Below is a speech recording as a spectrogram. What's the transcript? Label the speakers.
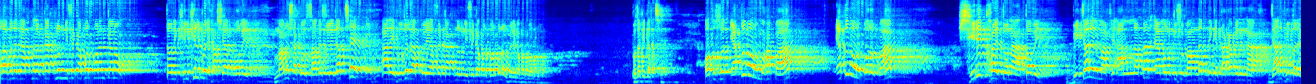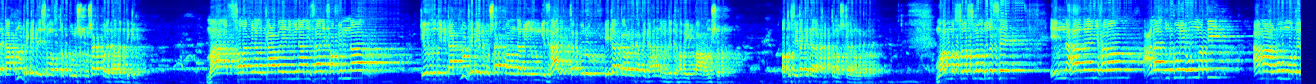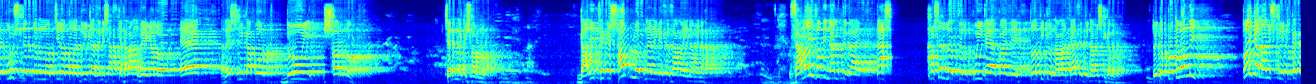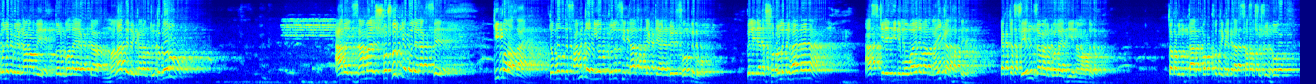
Speaker 1: বলা হলো যে আপনারা টাকনুর নিচে কাপড় পরেন কেন? তো উনি খিলখিল করে হাসে আর বলে, মানুষ এখন সাদে চলে যাচ্ছে, আর এই হুজুররা পরে আছে টাকনুর নিচে কাপড় পরবো না, উপরে কাপড় পরবো। বোঝা কি যাচ্ছে? অথচ এত বড় মহাপাপ, এত বড় বড় পাপ, শিরিক হয়তো না, তবে বিচারের মাঠে আল্লাহ তার এমন কিছু বান্দার দিকে তাকাবেন না, যার ভিতরে টাকনু ঢেকে যে সমস্ত পুরুষ পোশাক পরে তাদের দিকে। মা আসফালা মিনাল কাবাইন মিনাল ইসারি ফাফিন্নার। কেউ যদি টাকনু ঢেকে পোশাক পাঞ্জাবি, লুঙ্গি, যা ইচ্ছা পড়ুক এটার কারণে তাকে জাহান্নামে যেতে হবে, এই পার অংশ অথচ এটাকে তারা ঠাট্টা মস্কারা মনে করে। মোহাম্মদ সাল্লাহ সাল্লাম বলেছে, ইন্না হাদাইনি হারাম আলা দুকুরি উম্মতি। আমার উম্মতের পুরুষদের জন্য চিরতরে দুইটা জিনিস আজকে হারাম হয়ে গেল। এক, রেশমি কাপড়, দুই, স্বর্ণ। চেনেন নাকি স্বর্ণ? গাড়ি থেকে সব লোক গেছে জামাই নামে না। জামাই যদি নামতে যায়, তার লোকজন কুই দেয় কয় যে, তোর কি কেউ নামা চাইছে? তুই নামিস কি কেন? তুই তো প্রতিবন্ধী। তুই কেন নামিস? তুই তোকে কোলে করে নামাবে। তোর গলায় একটা মালা দেবে, কারণ তুই তো গরু। আর ওই জামার শ্বশুরকে বলে রাখছে কি করা যায়? তো বলতেছে, আমি তো নিয়ত করেছি, তার হাতে একটা অ্যান্ড্রয়েড ফোন দেবো। বলে এটা ছোট লোকে হয়ে যায় না? আজকের এই দিনে মোবাইল আবার নাইকার হাতে। একটা সেন জামার গলায় দিয়ে নামা দেবো তখন তার পক্ষ থেকে তার চাচা শ্বশুর হোক,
